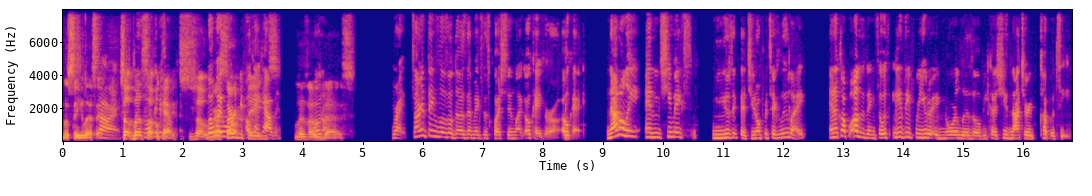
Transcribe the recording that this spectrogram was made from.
Let's see. Listen. Sorry. So, but so Smoking okay. So But there's wait, certain okay, things Calvin. Lizzo does. Right. Certain things Lizzo does that makes us question, like, okay, girl, okay. Not only, and she makes music that you don't particularly like, and a couple other things. So it's easy for you to ignore Lizzo because she's not your cup of tea.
